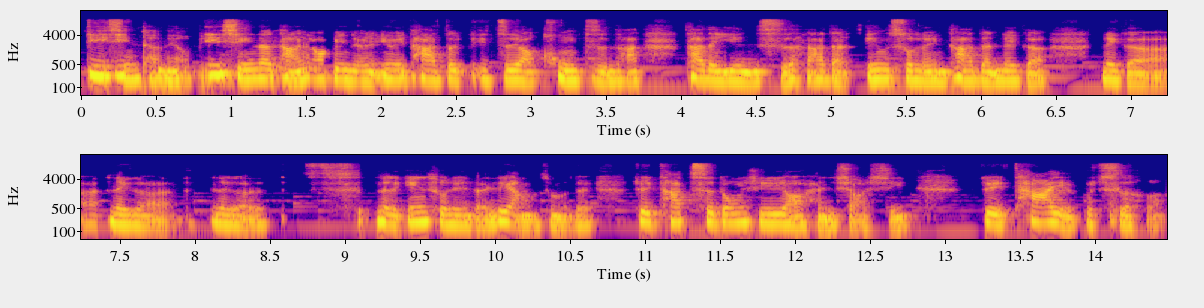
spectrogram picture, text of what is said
第一型糖尿病，一型的糖尿病的人，因为他都一直要控制他他的饮食，他的 insulin，他的那个那个那个那个吃那个 insulin 的量什么的，所以他吃东西要很小心，所以他也不适合。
